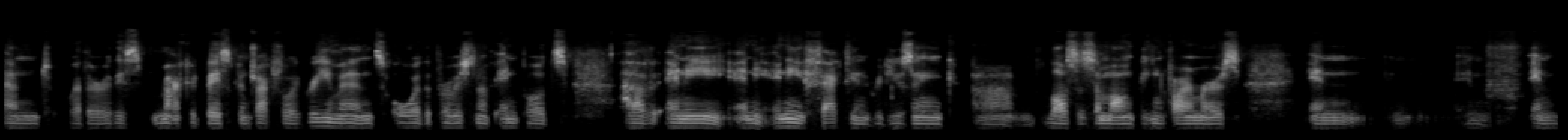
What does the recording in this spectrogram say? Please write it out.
and whether these market-based contractual agreements or the provision of inputs have any any any effect in reducing um, losses among bean farmers in in in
